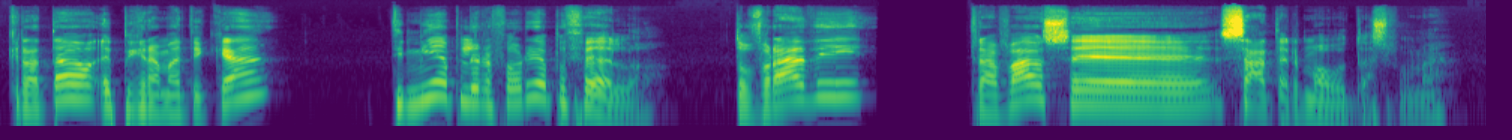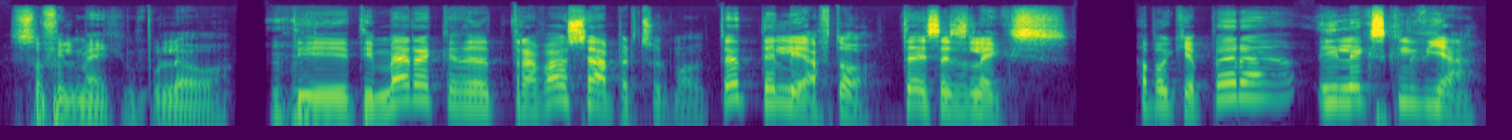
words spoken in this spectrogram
κρατάω επιγραμματικά τη μία πληροφορία που θέλω. Το βράδυ τραβάω σε shutter mode, ας πούμε, στο filmmaking που λεω Τη, τη μέρα τραβάω σε aperture mode. Τελεία, αυτό. Τέσσερις λέξεις. Από εκεί πέρα, η λέξη κλειδιά.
